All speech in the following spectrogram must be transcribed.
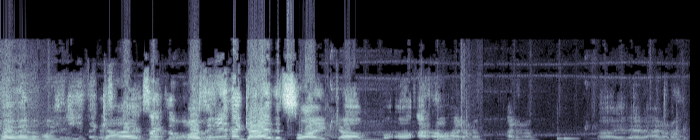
Wait, wait, wait, wasn't he the It's- guy? It's, like the one. Wasn't he the guy that's like, um, uh, I, uh, I don't know. I don't know. Uh, I, I don't know.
